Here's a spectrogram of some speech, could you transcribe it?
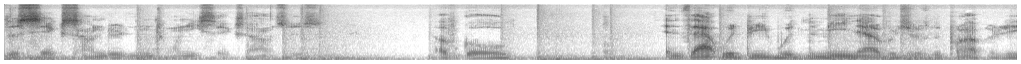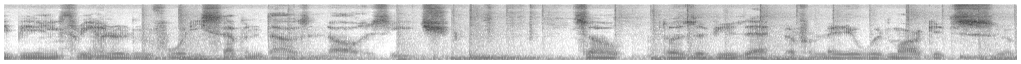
the 626 ounces of gold. And that would be with the mean average of the property being $347,000 each. So, those of you that are familiar with markets of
